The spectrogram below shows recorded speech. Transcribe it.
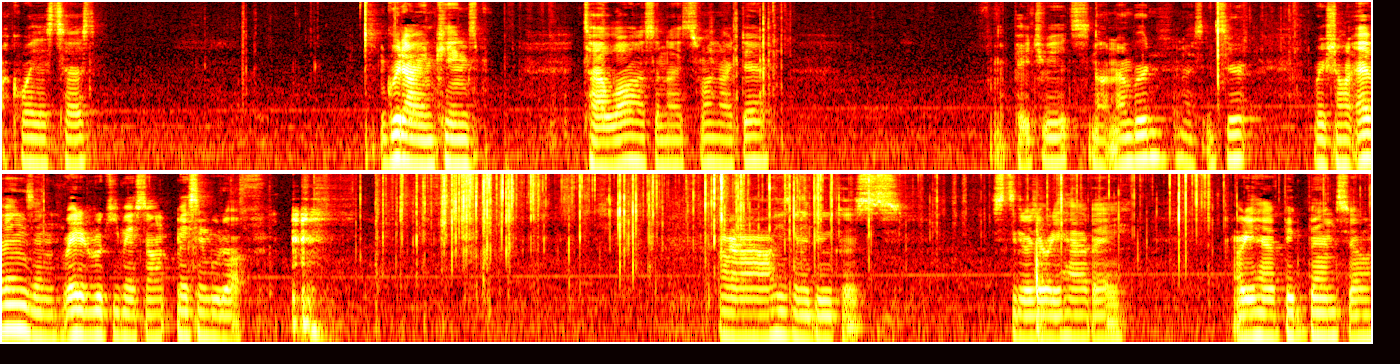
Aqueous test. Gridiron Kings Ty Law. That's a nice one right there. The Patriots, not numbered. Nice insert. Rashaan Evans and rated rookie Mason Mason Rudolph. I don't know how he's gonna do because Steelers already have a already have Big Ben, so a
